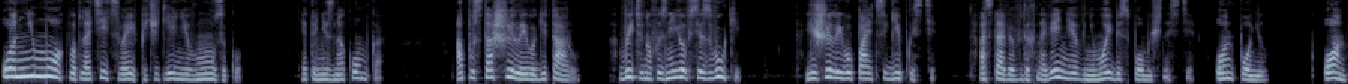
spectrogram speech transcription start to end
он не мог воплотить свои впечатления в музыку. Эта незнакомка опустошила его гитару, вытянув из нее все звуки, лишила его пальцы гибкости, оставив вдохновение в немой беспомощности. Он понял. Он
